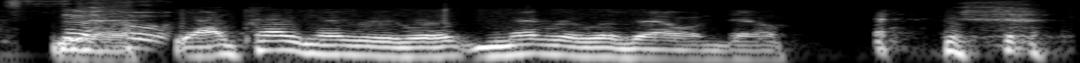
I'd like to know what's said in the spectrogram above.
So, yeah, yeah, I'd probably never live, never live that one down.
